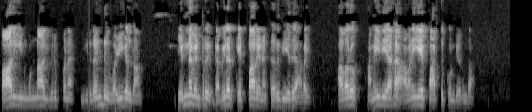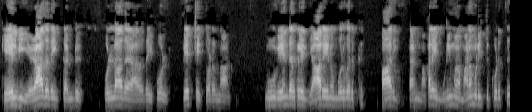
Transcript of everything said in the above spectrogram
பாரியின் முன்னால் இருப்பன இரண்டு வழிகள்தான். என்னவென்று கபிலர் கேட்பார் என கருதியது அவை. அவரோ அமைதியாக அவனையே பார்த்து கொண்டிருந்தார். கேள்வி எழாததைக் கண்டு கொள்ளாததை போல் பேச்சைத் தொடர்ந்தான். மூவேந்தர்களில் யாரேனும் ஒருவருக்கு பாரி தன் மகளை முடிம மணமுடித்துக் கொடுத்து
